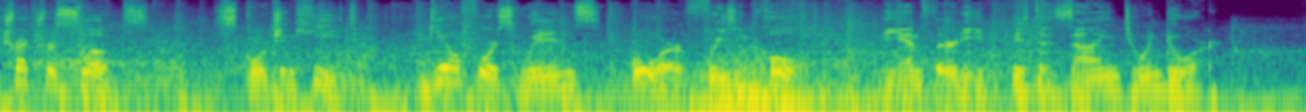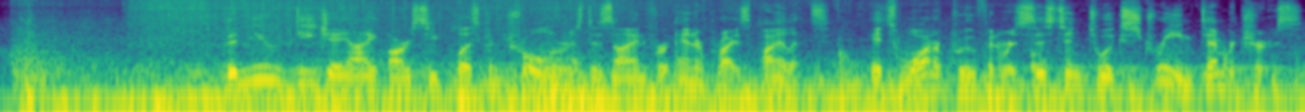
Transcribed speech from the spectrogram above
treacherous slopes, scorching heat, gale force winds, or freezing cold. The M30 is designed to endure. The new DJI RC Plus controller is designed for enterprise pilots. It's waterproof and resistant to extreme temperatures.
